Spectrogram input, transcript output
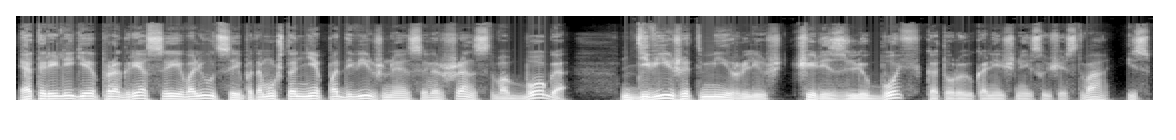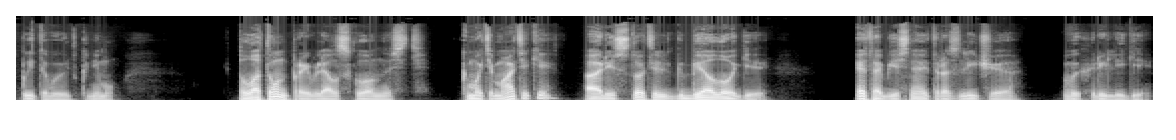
Это религия прогресса и эволюции, потому что неподвижное совершенство Бога движет мир лишь через любовь, которую конечные существа испытывают к нему. Платон проявлял склонность к математике, а Аристотель — к биологии. Это объясняет различия в их религии.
